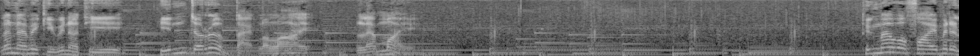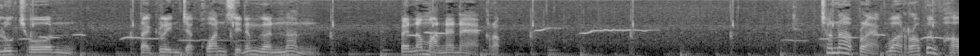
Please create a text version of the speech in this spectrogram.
และในไม่กี่วินาที หินจะเริ่มแตกละลายและไหม้ถึงแม้ว่าไฟไม่ได้ลุกโชน แต่กลิ่นจากควันสีน้ำเงินนั่น เป็นน้ำมันแน่ๆครับช่างน่าแปลกว่าเราเพิ่งเผา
